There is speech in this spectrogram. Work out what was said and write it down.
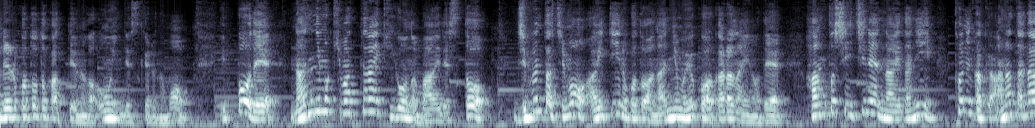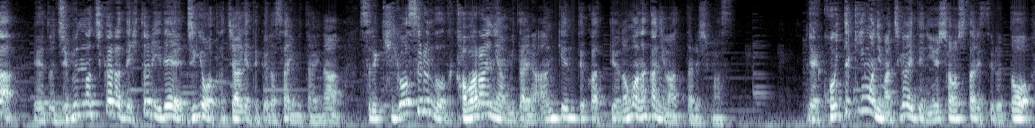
れることとかっていうのが多いんですけれども一方で何にも決まってない企業の場合ですと自分たちも IT のことは何にもよくわからないので半年1年の間にとにかくあなたが、えーと、自分の力で1人で事業を立ち上げてくださいみたいなそれ起業するのと変わらんやんみたいな案件とかっていうのも中にはあったりします。でこういった企業に間違えて入社をしたりすると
